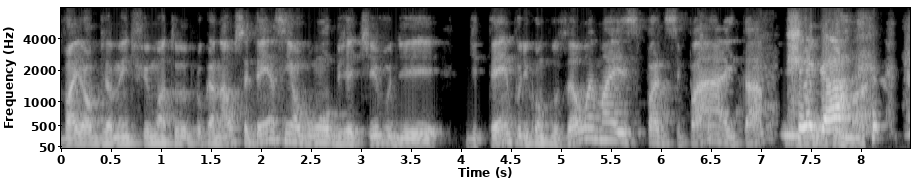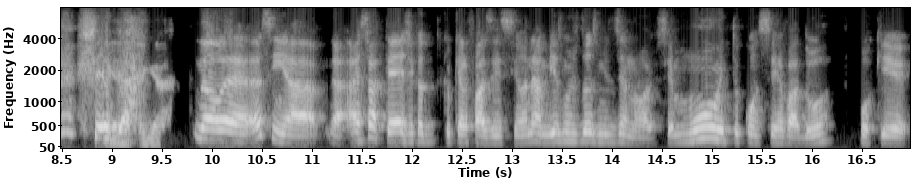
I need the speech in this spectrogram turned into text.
vai obviamente filmar tudo para o canal. Você tem assim algum objetivo de, de tempo, de conclusão, ou é mais participar e tal? E chegar. chegar. É, chegar. Não, é assim, a, a estratégia que eu, que eu quero fazer esse ano é a mesma de 2019. Ser muito conservador, porque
